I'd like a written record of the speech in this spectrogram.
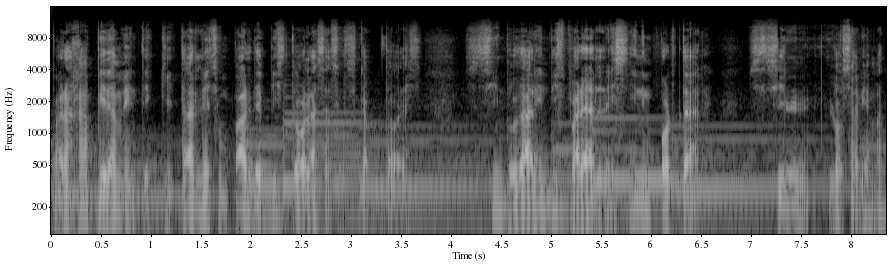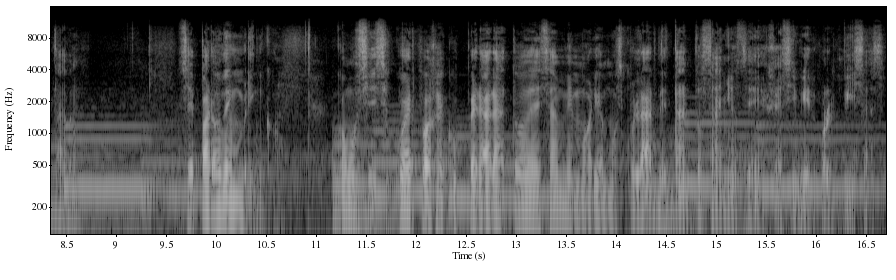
para rápidamente quitarles un par de pistolas a sus captores, sin dudar en dispararles, sin importar si los había matado. Se paró de un brinco, como si su cuerpo recuperara toda esa memoria muscular de tantos años de recibir golpizas,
